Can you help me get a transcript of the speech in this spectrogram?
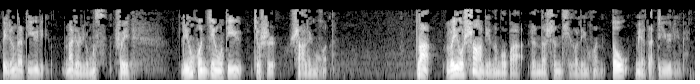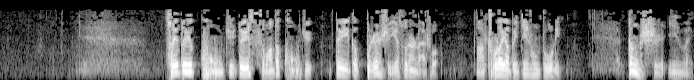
被扔在地狱里，那就是永死。所以，灵魂进入地狱就是杀灵魂。那唯有上帝能够把人的身体和灵魂都灭在地狱里面。所以，对于恐惧，对于死亡的恐惧，对于一个不认识耶稣的人来说，啊，除了要被今生逐理，更是因为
